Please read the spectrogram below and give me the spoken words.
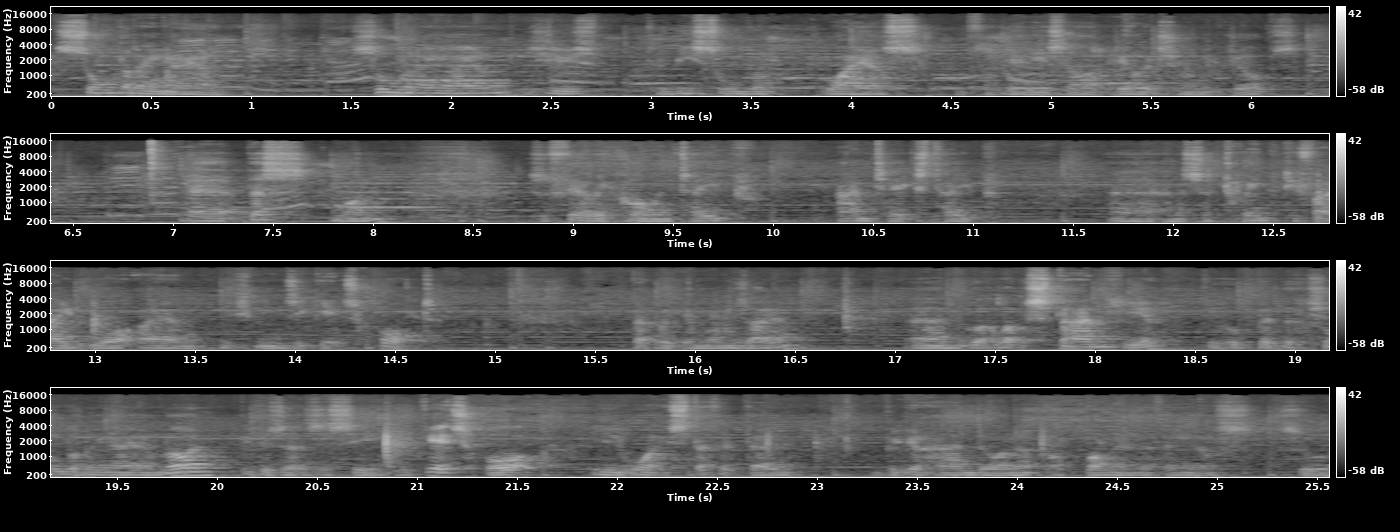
soldering iron. Soldering iron is used to resolder wires for various other electronic jobs. Uh, this one is a fairly common type, Antex type, uh, and it's a 25 watt iron, which means it gets hot, a bit like your mum's iron. And we've got a little stand here to put the soldering iron on, because as I say, it gets hot, you want to stick it down and put your hand on it or burn anything else. So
